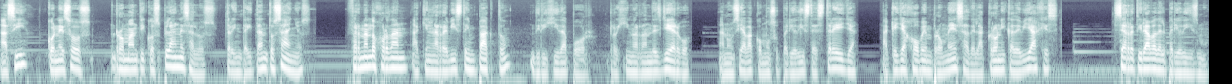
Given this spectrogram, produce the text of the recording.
Así, con esos románticos planes a los treinta y tantos años, Fernando Jordán, a quien la revista Impacto, dirigida por Regino Hernández Yergo, anunciaba como su periodista estrella, aquella joven promesa de la crónica de viajes, se retiraba del periodismo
